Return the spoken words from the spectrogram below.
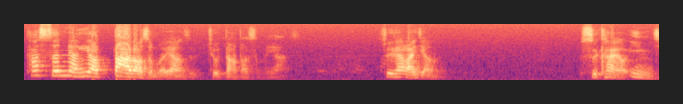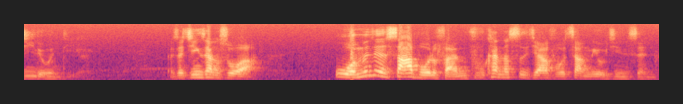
他身量要大到什么样子就大到什么样子，所以他来讲是看要应机的问题而已。在经上说啊，我们这沙婆的凡夫看到释迦佛丈六金身呢。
